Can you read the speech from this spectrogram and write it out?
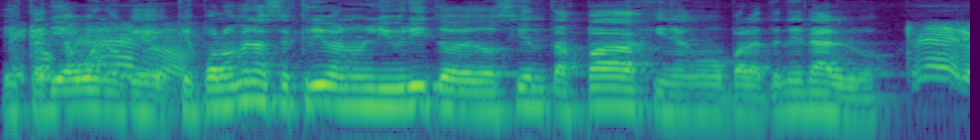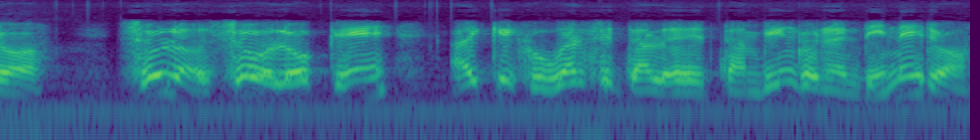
Estaría bueno que, que, por lo menos escriban un librito de 200 páginas como para tener algo. Claro, solo, solo que hay que jugarse tal, eh, también con el dinero.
